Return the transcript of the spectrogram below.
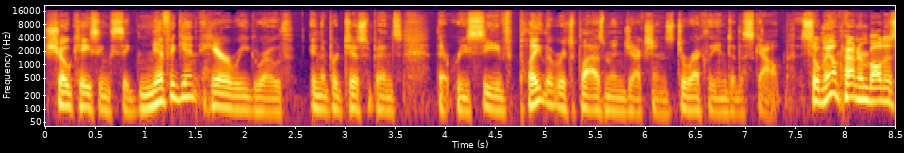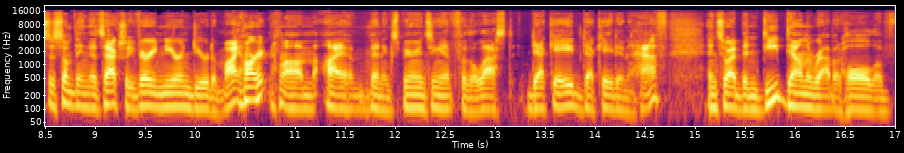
showcasing significant hair regrowth in the participants that received platelet rich plasma injections directly into the scalp. So, male pattern baldness is something that's actually very near and dear to my heart. Um, I have been experiencing it for the last decade, decade and a half. And so, I've been deep down the rabbit hole of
